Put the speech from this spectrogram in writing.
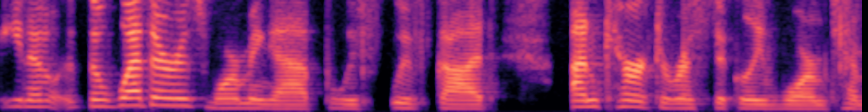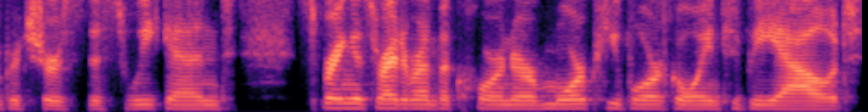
You know, the weather is warming up. We've we've got uncharacteristically warm temperatures this weekend. Spring is right around the corner. More people are going to be out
